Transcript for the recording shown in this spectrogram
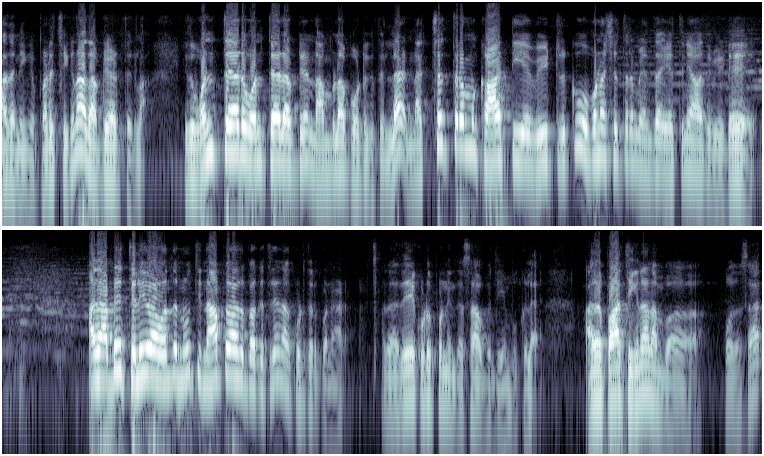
அதை நீங்கள் படிச்சீங்கன்னா அதை அப்படியே எடுத்துக்கலாம். இது ஒன் தேர்டு ஒன் தேர்டு அப்படின்னு நம்மளாக போட்டுக்கிறது இல்லை. நட்சத்திரம் காட்டிய வீட்டிற்கு உபநட்சத்திரம் எந்த எத்தனையாவது வீடு? அது அப்படியே தெளிவாக வந்து நூற்றி நாற்பதாவது பக்கத்துலேயே நான் கொடுத்துருப்பேன் நான். அது அதே கொடுப்பேன் இந்த சாபத்தியம் புக்கில் அதை பார்த்தீங்கன்னா நம்ம போதும் சார்.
